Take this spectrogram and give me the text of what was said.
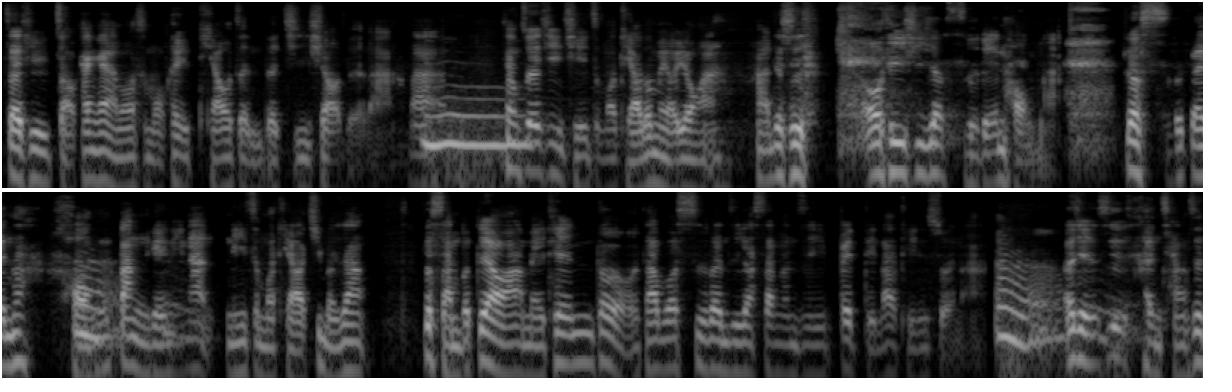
再去找看看有没有什么可以调整的绩效的啦。那像最近其实怎么调都没有用啊，它就是 OTC 叫十连红嘛，就十根红棒给你，那你怎么调？基本上。都闪不掉啊！每天都有差不多四分之一到三分之一被顶到停损啊。嗯，而且是很长，是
